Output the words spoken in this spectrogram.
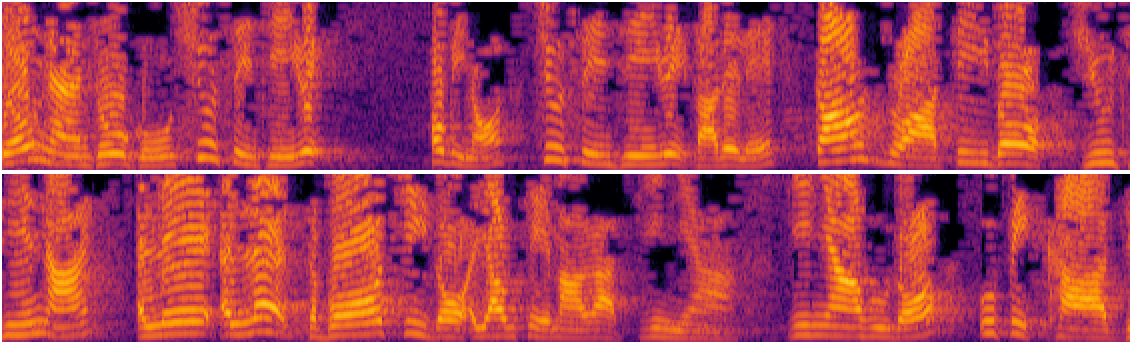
ယုံနံတို့ကိုရှုစင်ခြင်း၍ဟုတ်ပြီနော်ရှုစင်ခြင်း၍ဗါတဲ့လေကောင်းစွာတည်သောယူခြင်း၌အလေအလက်သဘောရှိသောအယောင်ချေမှာကပညာပညာဟုသော ဥပိ္ပခာသ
